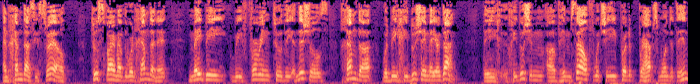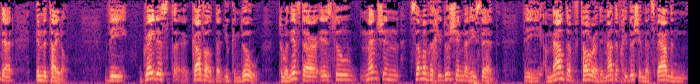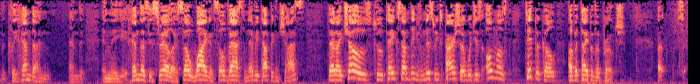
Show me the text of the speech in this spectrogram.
and Chemdas Yisrael, two Sfarim have the word Chemda in it, may be referring to the initials. Chemda would be Chidushe Meir Dan, the Chidushim of himself, which he perhaps wanted to hint at in the title. The greatest uh, kavod that you can do to a niftar is to mention some of the chidushim that he said. the amount of Torah, the amount of chidushim that's found in Kli Chemda and, and in the Chemdas Israel are so wide and so vast on every topic in Shas that I chose to take something from this week's parsha, which is almost typical of a type of approach. Uh,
